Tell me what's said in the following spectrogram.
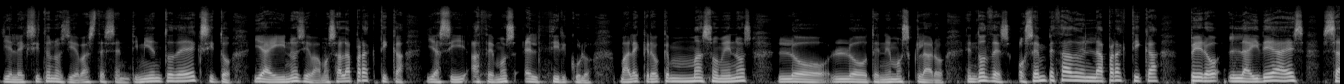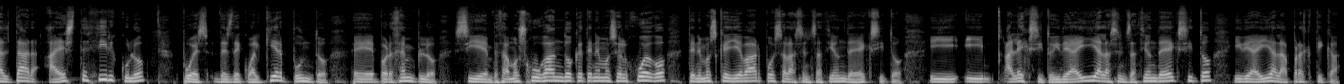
y el éxito nos lleva a este sentimiento de éxito y ahí nos llevamos a la práctica y así hacemos el círculo, ¿vale? Creo que más o menos lo, lo tenemos claro. Entonces, os he empezado en la práctica, pero la idea es saltar a este círculo pues desde cualquier punto. Eh, por ejemplo, si empezamos jugando que tenemos el juego, tenemos que llevar pues a la sensación de éxito y, y al éxito y de ahí a la sensación de éxito y de ahí a la práctica.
